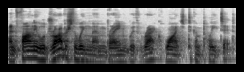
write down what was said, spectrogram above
And finally, we'll dry brush the wing membrane with Wrack White to complete it.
